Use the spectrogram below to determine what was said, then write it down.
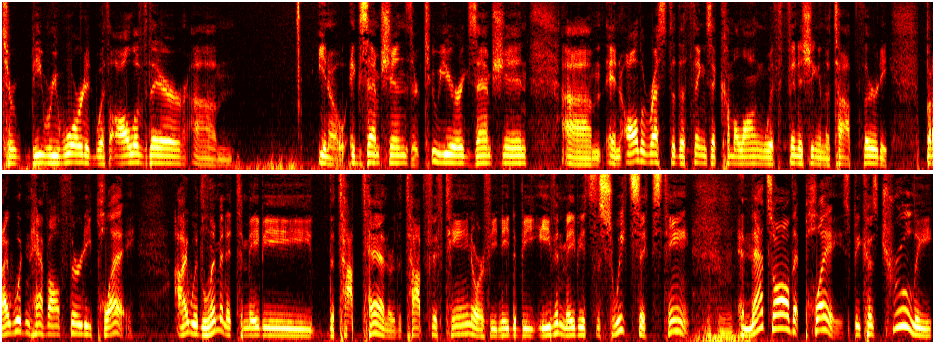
to be rewarded with all of their um, you know exemptions, their two-year exemption, um, and all the rest of the things that come along with finishing in the top 30. But I wouldn't have all 30 play. I would limit it to maybe the top 10 or the top 15, or if you need to be even, maybe it's the Sweet 16. And that's all that plays because truly,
